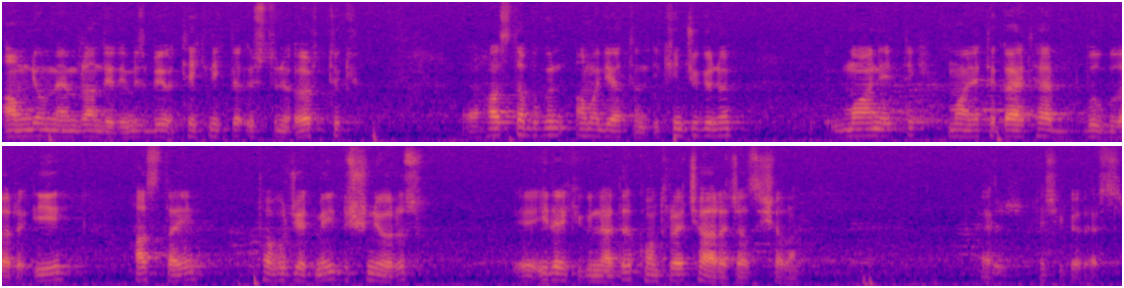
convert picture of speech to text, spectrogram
amniyon membran dediğimiz bir teknikle üstünü örttük. E, Hasta bugün ameliyatın ikinci günü muayene ettik. Muayenete gayet her bulguları iyi. Hastayı taburcu etmeyi düşünüyoruz. E, ileriki günlerde de kontrole çağıracağız inşallah. Evet, teşekkür ederiz.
